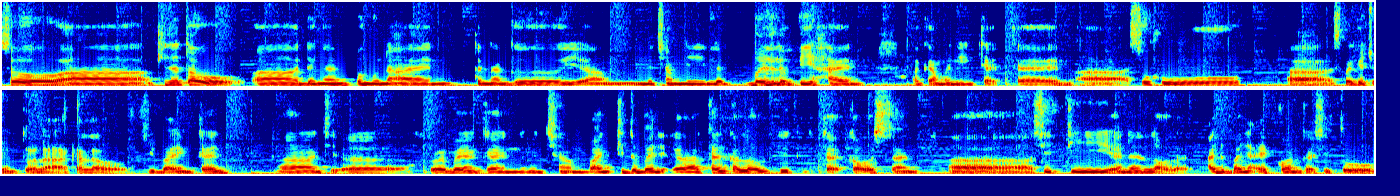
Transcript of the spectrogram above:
So uh, kita tahu uh, dengan penggunaan tenaga yang macam ni berlebihan akan meningkatkan uh, suhu uh, sebagai contoh lah kalau dibayangkan uh, uh, bayangkan macam kita uh, kan kalau di dekat kawasan uh, city and then lot ada banyak aircon kat situ.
